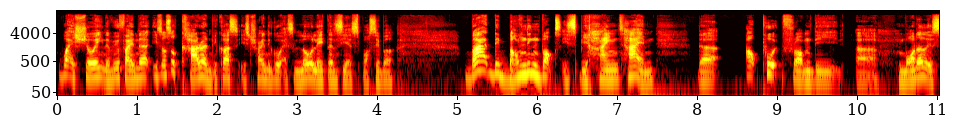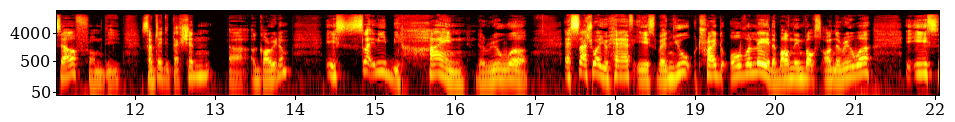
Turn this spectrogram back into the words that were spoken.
What is showing the viewfinder is also current because it's trying to go as low latency as possible. But the bounding box is behind time. The output from the uh, model itself, from the subject detection uh, algorithm, is slightly behind the real world. As such, what you have is when you try to overlay the bounding box on the real world, it is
